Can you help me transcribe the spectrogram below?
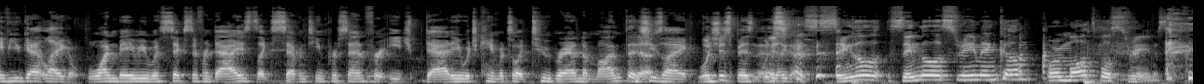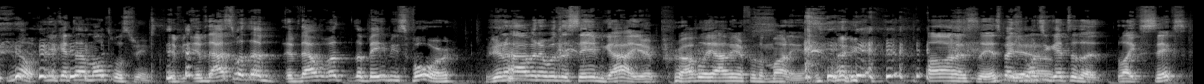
if you get like one baby with six different daddies, it's like seventeen percent for mm-hmm. each daddy, which came up to like two grand a month. And Yeah. she's like, Would- "It's just Would business." you like a single single stream income or multiple streams? No, you get that multiple stream. If, if that's what the if that what the baby's for, if you're not having it with the same guy, you're probably having it for the money. Honestly, especially Yeah. once you get to the like six,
